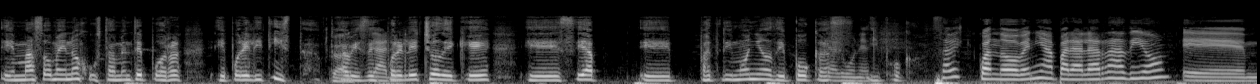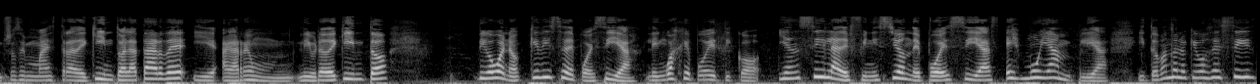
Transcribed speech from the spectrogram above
eh, más o menos justamente por eh, por elitista Claro. a veces Claro. por el hecho de que eh, sea eh, patrimonio de pocas De y pocos. ¿Sabes? Cuando venía para la radio, eh, yo soy maestra de quinto a la tarde y agarré un libro de quinto. Digo, bueno, ¿qué dice de poesía? Lenguaje poético. Y en sí la definición de poesías es muy amplia. Y tomando lo que vos decís,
